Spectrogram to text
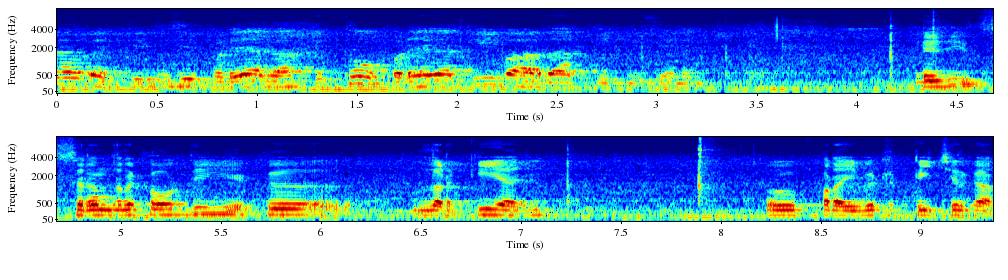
ਜਿਹੜਾ ਵਿਅਕਤੀ ਤੁਸੀਂ ਫੜਿਆਗਾ, ਕਿੱਥੋਂ ਫੜਿਆਗਾ, ਕੀ ਵਾਰਦਾਤ ਕੀਤੀ ਸੀ ਇਹਨੇ? ਇਹ ਜੀ ਸੁਰਿੰਦਰ ਕੌਰ ਦੀ ਇੱਕ ਲੜਕੀ ਆ ਜੀ। ਉਹ ਪ੍ਰਾਈਵੇਟ ਟੀਚਰ ਕਰ,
